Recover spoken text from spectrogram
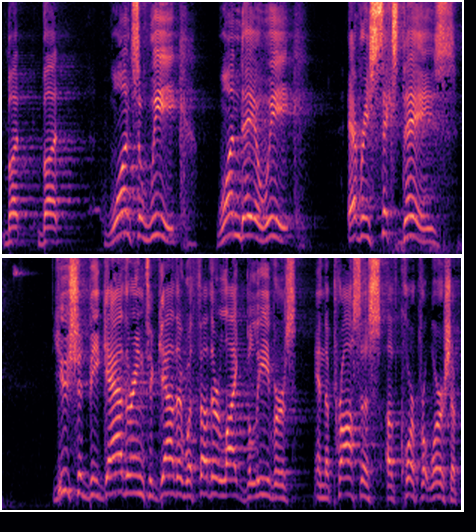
But, but once a week, one day a week, every six days, you should be gathering together with other like believers in the process of corporate worship.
